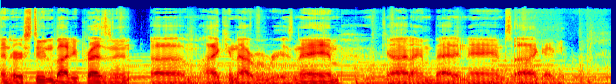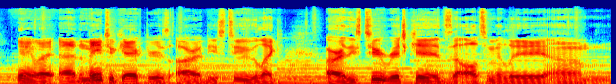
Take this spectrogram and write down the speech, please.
and her student body president. Um, I cannot remember his name. God, I'm bad at names. Uh, I gotta get. Anyway, uh, the main two characters are these two like are these two rich kids that ultimately um,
